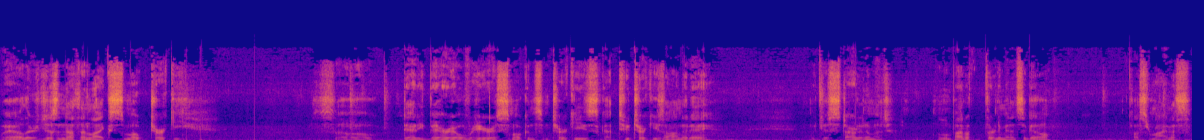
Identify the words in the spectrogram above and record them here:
Well, there's just nothing like smoked turkey. So, Daddy Barry over here is smoking some turkeys. Got two turkeys on today. We just started them at well, about 30 minutes ago, plus or minus.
